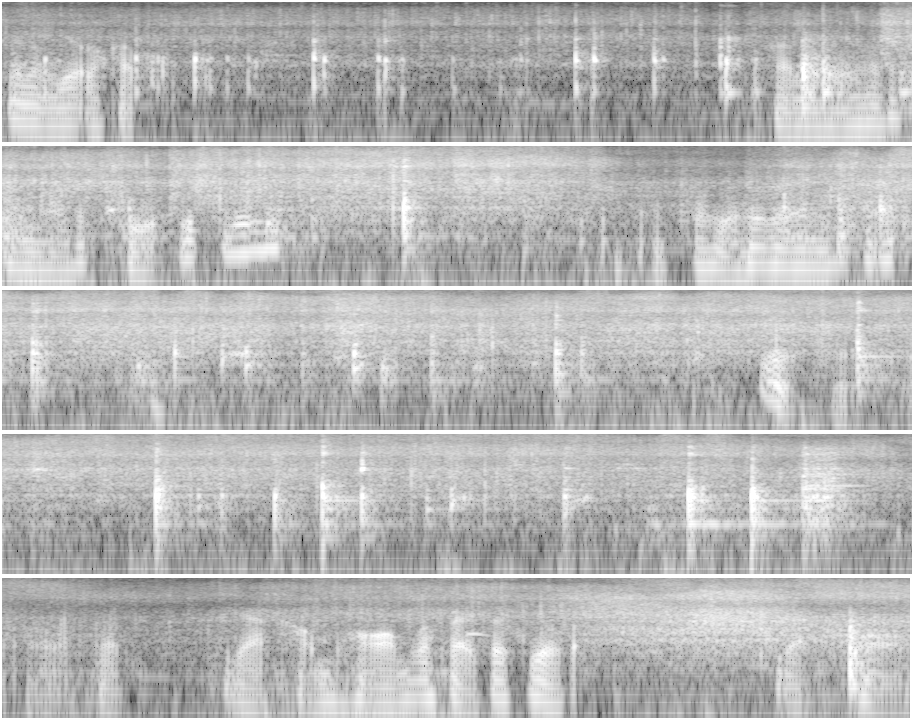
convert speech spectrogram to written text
ไม่ต้องเยอะหรอกครับหั่นเองแล้วก็มาสักขีดนิดนิด ก็อย่าให้แรงนะครับอยากหอมหอมๆก็ใส่กระเทียบอยากหอม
